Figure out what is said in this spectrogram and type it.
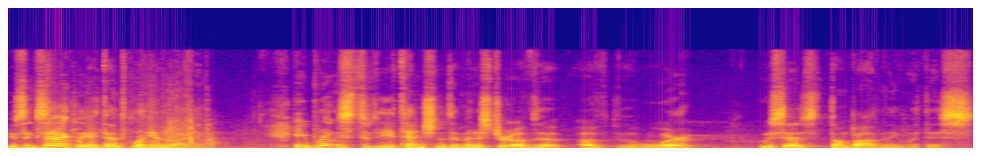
Was exactly identical handwriting. He brings to the attention of the minister of the, of the war, who says, Don't bother me with this.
